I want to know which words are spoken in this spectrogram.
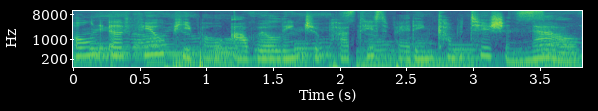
only a few people are willing to participate in competition now.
